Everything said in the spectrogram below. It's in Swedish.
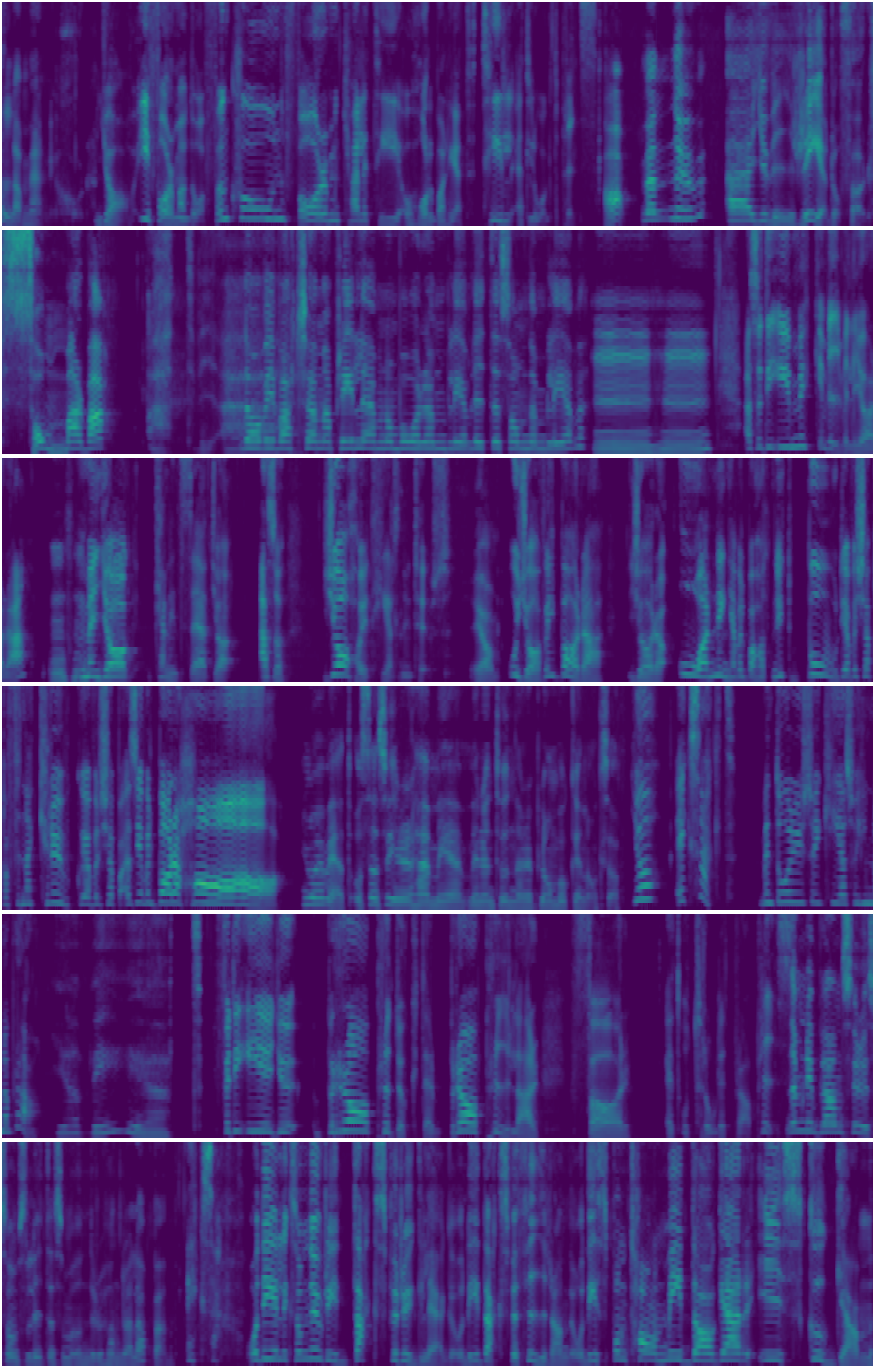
alla människor. Ja, i form av då funktion, form, kvalitet och hållbarhet till ett lågt pris. Ja, men nu är ju vi redo för sommar, va? Att vi är... Det har vi varit sedan april, även om våren blev lite som den blev. Mhm. Alltså det är ju mycket vi vill göra, men jag kan inte säga att jag... Alltså, jag har ju ett helt nytt hus. Ja. Och jag vill bara göra ordning, jag vill bara ha ett nytt bord, jag vill köpa fina krukor, jag vill köpa... Alltså jag vill bara ha! Jo, jag vet. Och sen så är det det här med, med den tunnare plånboken också. Ja, exakt. Men då är ju så Ikea så himla bra. Jag vet. För det är ju bra produkter, bra prylar för ett otroligt bra pris. Nej, men ibland så är det som så lite som under hundralappen. Exakt. Och det är liksom nu är det dags för ryggläge och det är dags för firande och det är spontanmiddagar i skuggan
